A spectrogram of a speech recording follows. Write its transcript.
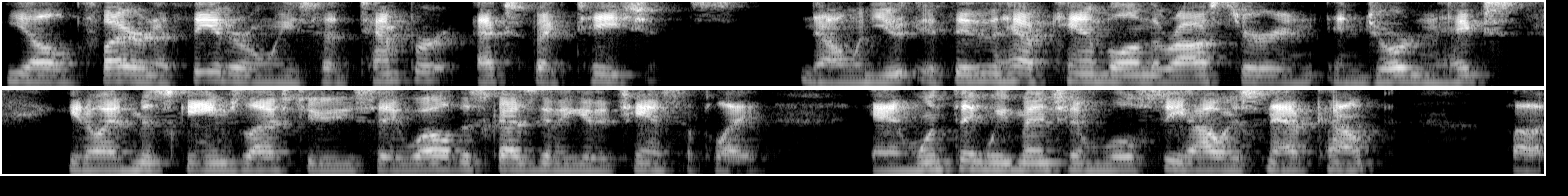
yelled fire in a theater when we said temper expectations. Now, when you if they didn't have Campbell on the roster and, and Jordan Hicks, you know, had missed games last year, you say, well, this guy's going to get a chance to play. And one thing we mentioned, we'll see how his snap count uh,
